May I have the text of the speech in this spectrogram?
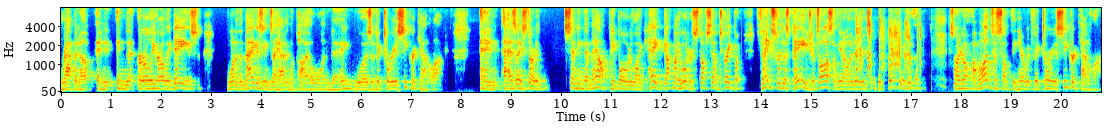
wrap it up, and in, in the early early days, one of the magazines I had in the pile one day was a Victoria's Secret catalog. And as I started sending them out, people were like, "Hey, got my order. Stuff sounds great, but thanks for this page. It's awesome." You know, and they would send me pictures. So I go, "I'm on to something here with Victoria's Secret catalog."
